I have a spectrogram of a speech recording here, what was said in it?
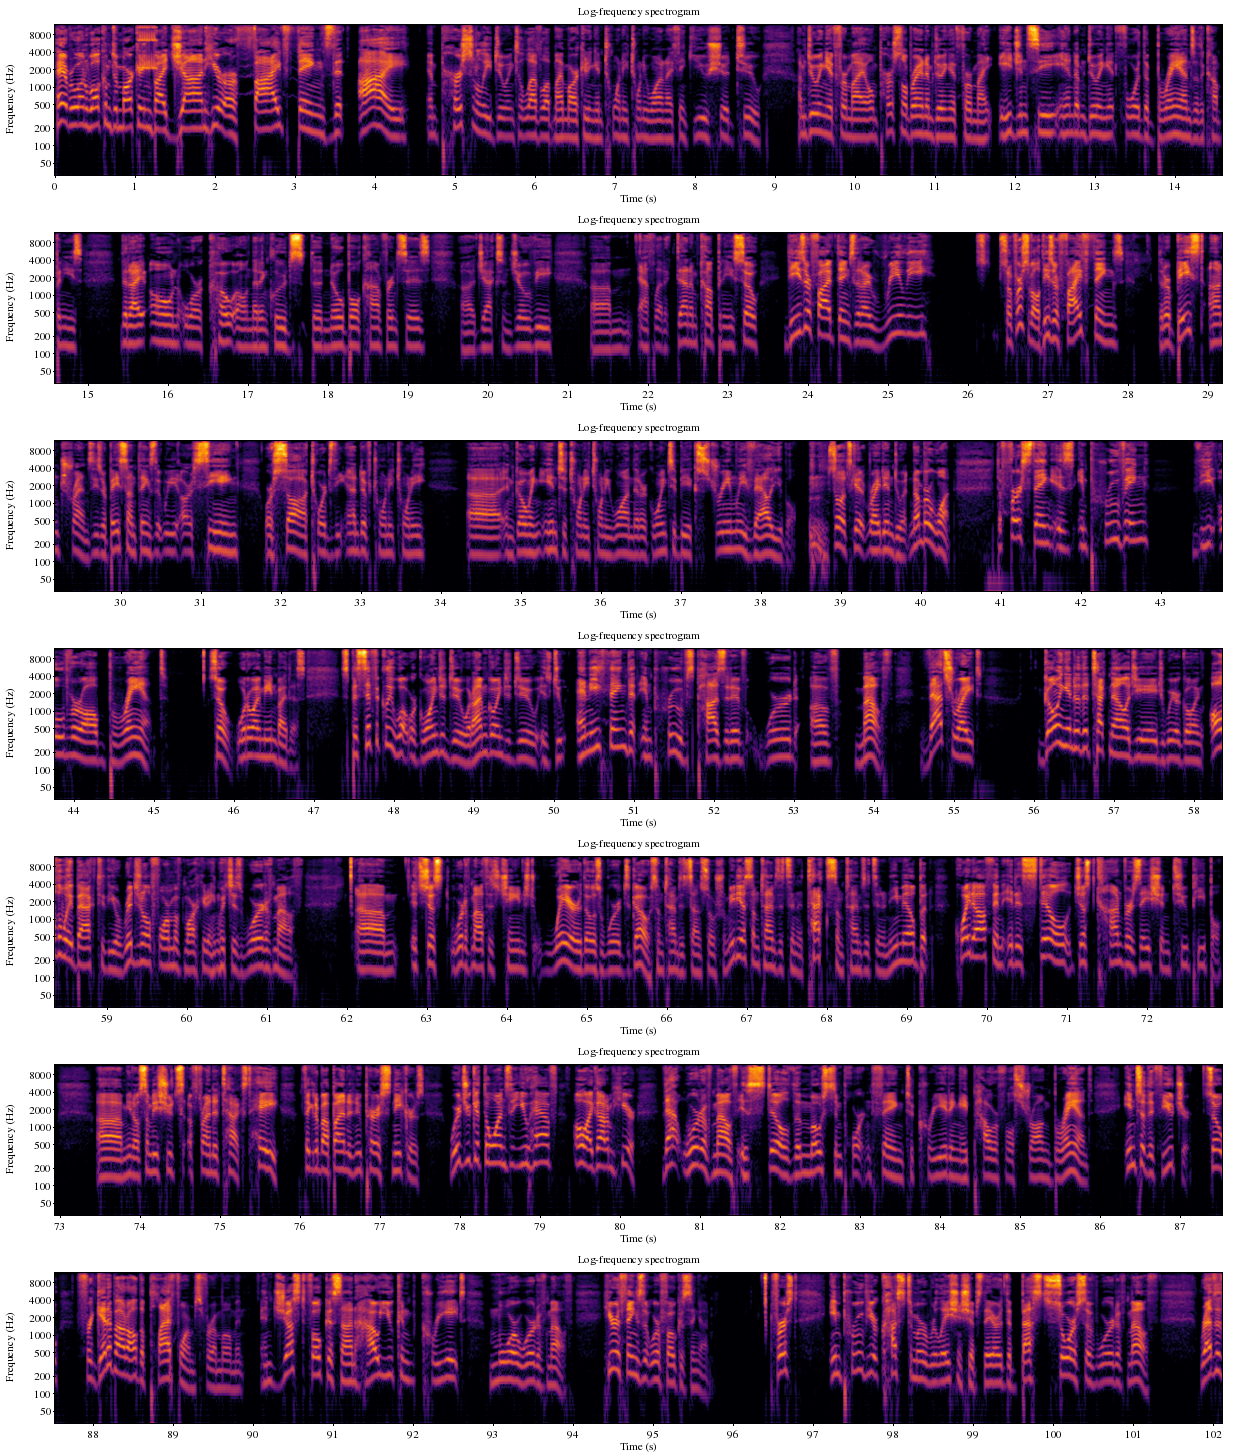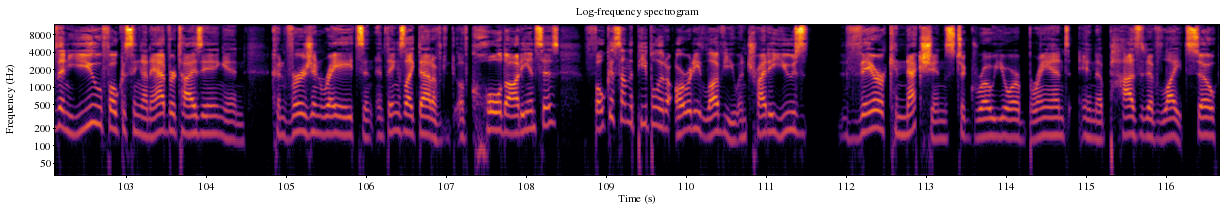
Hey everyone, welcome to Marketing by John. Here are five things that I am personally doing to level up my marketing in 2021. I think you should too. I'm doing it for my own personal brand, I'm doing it for my agency, and I'm doing it for the brands or the companies that I own or co own. That includes the No Bull conferences, uh, Jackson Jovi, um, Athletic Denim Company. So these are five things that I really. So, first of all, these are five things that are based on trends. These are based on things that we are seeing or saw towards the end of 2020 uh, and going into 2021 that are going to be extremely valuable. so let's get right into it. Number one, the first thing is improving the overall brand. So, what do I mean by this? Specifically, what we're going to do, what I'm going to do, is do anything that improves positive word of mouth. That's right going into the technology age, we are going all the way back to the original form of marketing, which is word of mouth. Um, it's just word of mouth has changed where those words go. Sometimes it's on social media, sometimes it's in a text, sometimes it's in an email, but quite often it is still just conversation to people. Um, you know, somebody shoots a friend a text, "Hey, I'm thinking about buying a new pair of sneakers. Where'd you get the ones that you have? Oh, I got them here." That word of mouth is still the most important thing to creating a powerful, strong brand into the future. So, forget about all the platforms for a moment and just focus on how you can create more word of mouth. Here are things that we're focusing on. First, improve your customer relationships. They are the best source of word of mouth rather than you focusing on advertising and conversion rates and, and things like that of, of cold audiences, focus on the people that already love you and try to use their connections to grow your brand in a positive light. So,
